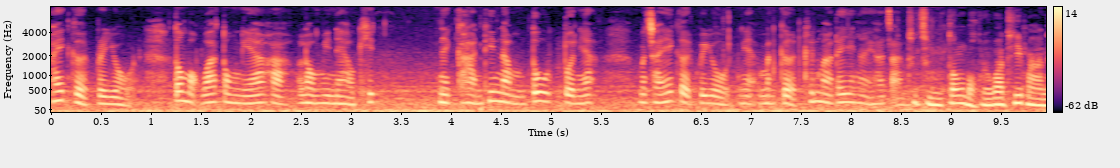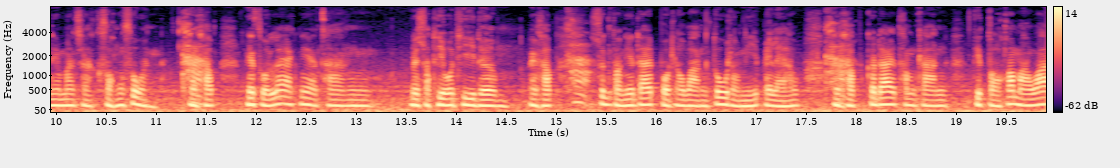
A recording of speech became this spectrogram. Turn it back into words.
ให้เกิดประโยชน์ ต้องบอกว่าตรงเนี้ยค่ะ เรามีแนวคิดในการที่นำตู้ตัวเนี้ยมาใช้ให้เกิดประโยชน์เนี่ยมันเกิดขึ้นมาได้ยังไงคะอาจารย์ จริงๆ ต้องบอกเลยว่าที่มาเนี่ยมาจาก 2 ส่วนค่ะนะครับ ในส่วนแรกเนี่ยทาง บริษัททีโอทีเดิมนะครับ ค่ะ ซึ่งตอนนี้ได้ปลดระวางตู้เหล่านี้ไปแล้วค่ะ นะครับ ก็ได้ทำการติดต่อเข้ามาว่า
